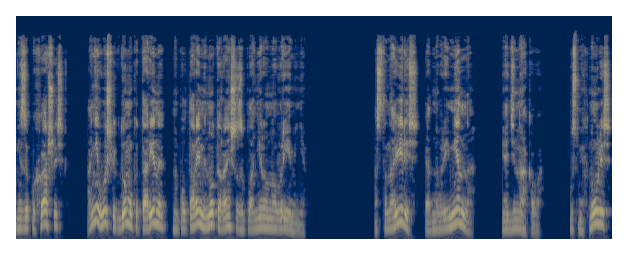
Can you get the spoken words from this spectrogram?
Не запыхавшись, они вышли к дому Катарины на полторы минуты раньше запланированного времени. Остановились и одновременно, и одинаково, усмехнулись,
